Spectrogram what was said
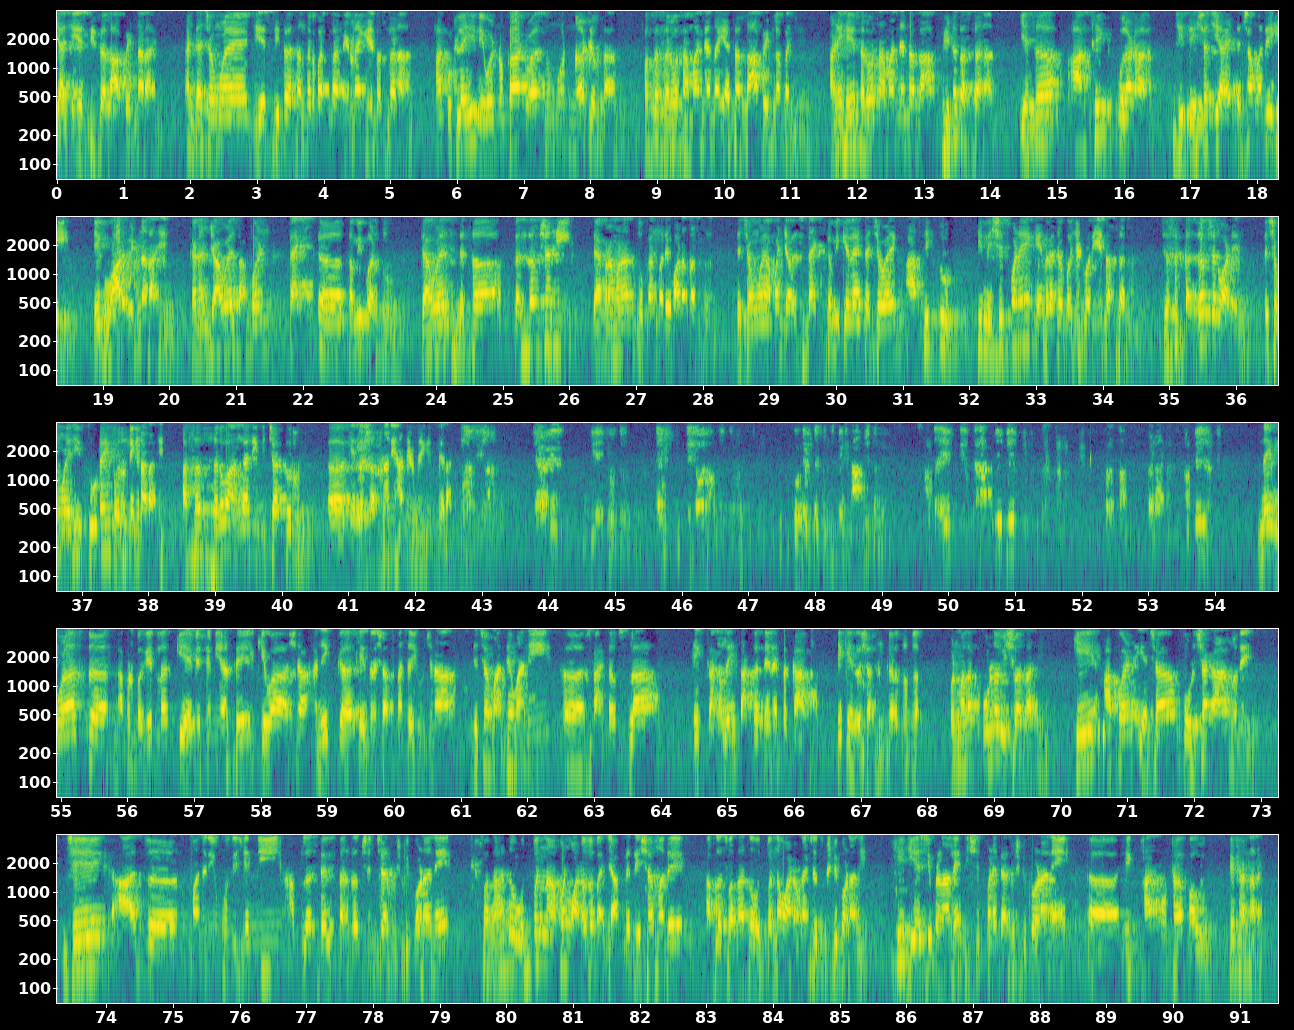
या जी एस टीचा लाभ भेटणार आहे. आणि त्याच्यामुळे जी एस टीचा संदर्भातला निर्णय घेत असताना हा कुठल्याही निवडणुका डोळ्यासमोर न ठेवता फक्त सर्वसामान्यांना याचा लाभ भेटला पाहिजे. आणि हे सर्वसामान्यांना लाभ भेटत असताना याचं आर्थिक उलाढाल जी देशाची आहे त्याच्यामध्येही एक वाढ भेटणार आहे. कारण ज्यावेळेस आपण टॅक्स कमी पडतो त्यावेळेस त्याचं कन्झम्पशनही त्या प्रमाणात लोकांमध्ये वाढत असतं. त्याच्यामुळे आपण ज्यावेळेस टॅक्स कमी केलाय त्याच्यामुळे एक आर्थिक तूट ही निश्चितपणे केंद्राच्या बजेटवर येत असताना जसं कन्झम्पशन वाढेल त्याच्यामुळे ही तूटही भरून निघणार आहे. असा सर्व अंगाने विचार करून केंद्र शासनाने हा निर्णय घेतलेला आहे. नाही मुळात आपण बघितलं की एम एस एम ई असेल किंवा अशा अनेक केंद्र शासनाच्या योजना ज्याच्या माध्यमाने स्टार्टअप्सला एक चांगली ताकद देण्याचं काम हे केंद्र शासन करत होतं. पण मला पूर्ण विश्वास आहे की आपण याच्या पुढच्या काळामध्ये जे आज माननीय मोदीजींनी आपलं सेल्फ कन्झम्पशनच्या दृष्टिकोनाने स्वतःच उत्पन्न आपण वाढवलं पाहिजे. आपल्या देशामध्ये आपलं स्वतःच उत्पन्न वाढवण्याच्या दृष्टिकोनाने ही जीएसटी प्रणाली निश्चितपणे त्या दृष्टिकोनाने एक फार मोठा पाऊल हे ठरणार आहे.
